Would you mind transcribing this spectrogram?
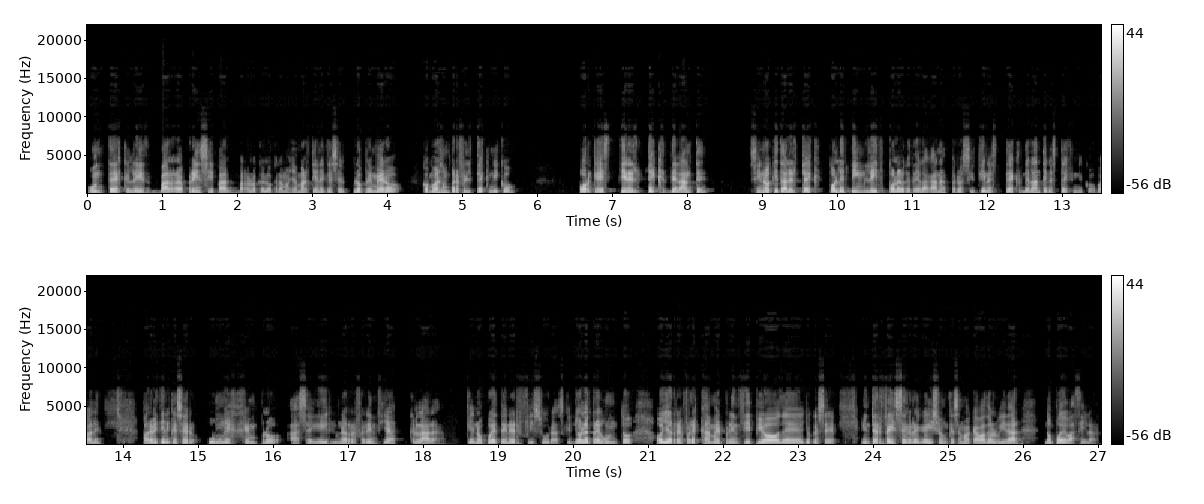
un tech lead barra principal, barra lo que lo queramos llamar, tiene que ser, lo primero, como es un perfil técnico, porque es, tiene el tech delante, si no, quítale el tech, ponle team lead, ponle lo que te dé la gana, pero si tienes tech delante, eres técnico, ¿vale? Para mí tiene que ser un ejemplo a seguir una referencia clara, que no puede tener fisuras. Que yo le pregunto, oye, refrescame el principio de, yo qué sé, interface segregation que se me acaba de olvidar, no puede vacilar.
